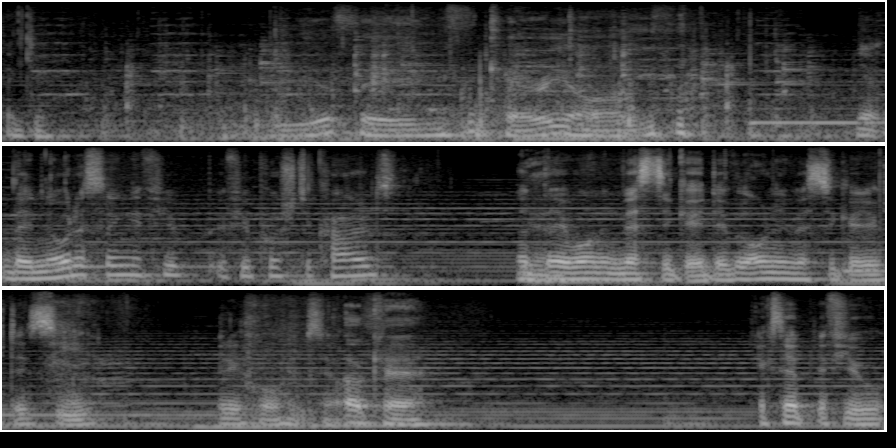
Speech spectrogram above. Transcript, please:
Thank you. Do your thing. Carry on. Yeah, they're noticing if you if you push the cards, but Yeah. they won't investigate. They will only investigate if they see Rico himself. Okay. Except if you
